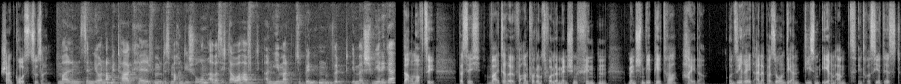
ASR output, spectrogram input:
scheint groß zu sein. Mal im Seniorennachmittag helfen, das machen die schon, aber sich dauerhaft an jemanden zu binden, wird immer schwieriger. Darum hofft sie, dass sich weitere verantwortungsvolle Menschen finden, Menschen wie Petra Haider. Und sie rät einer Person, die an diesem Ehrenamt interessiert ist,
